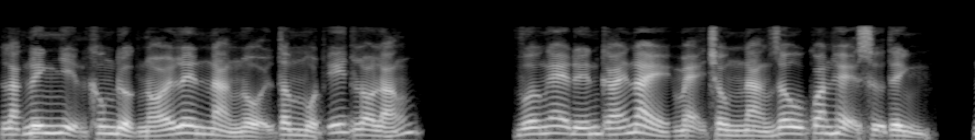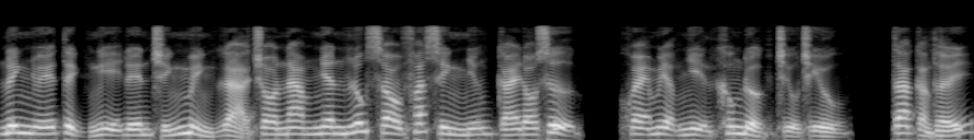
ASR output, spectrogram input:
lạc ninh nhịn không được nói lên nàng nội tâm một ít lo lắng. Vừa nghe đến cái này mẹ chồng nàng dâu quan hệ sự tình, ninh nhuế tịch nghĩ đến chính mình gả cho nam nhân lúc sau phát sinh những cái đó sự, khoe miệng nhịn không được chịu chịu, ta cảm thấy,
